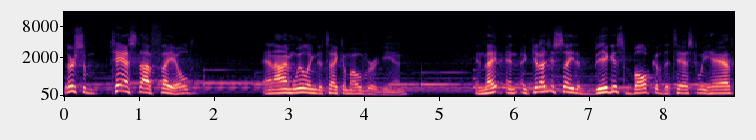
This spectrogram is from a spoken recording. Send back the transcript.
There's some tests I've failed, and I'm willing to take them over again. And, may, and, and can I just say the biggest bulk of the tests we have,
